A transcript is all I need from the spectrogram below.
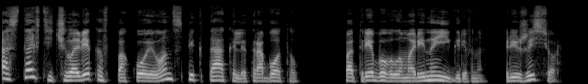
«Оставьте человека в покое, он спектакль отработал. — потребовала Марина Игоревна, режиссер.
